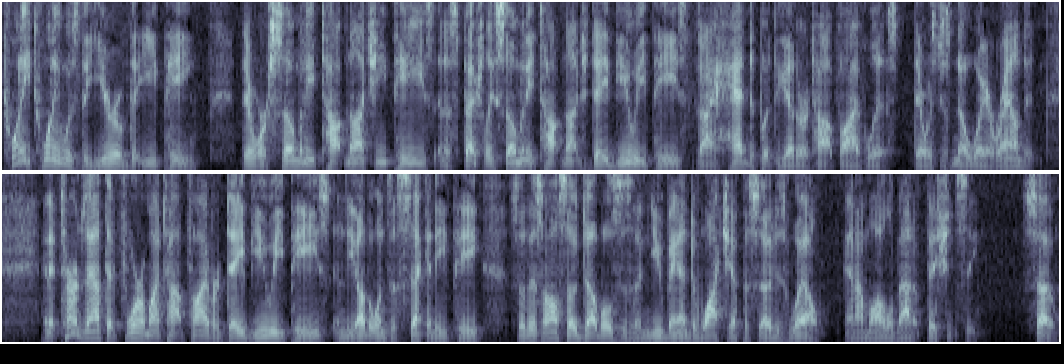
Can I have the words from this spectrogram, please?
2020 was the year of the EP. There were so many top notch EPs, and especially so many top notch debut EPs, that I had to put together a top five list. There was just no way around it. And it turns out that four of my top five are debut EPs, and the other one's a second EP, so this also doubles as a new band to watch episode as well, and I'm all about efficiency. So,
